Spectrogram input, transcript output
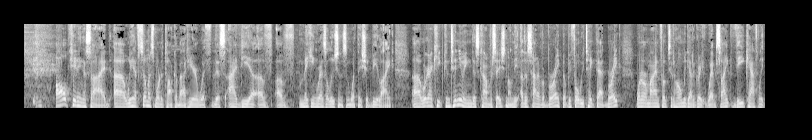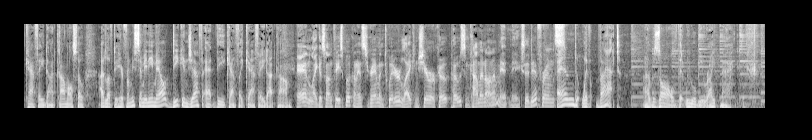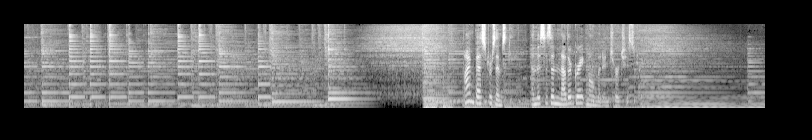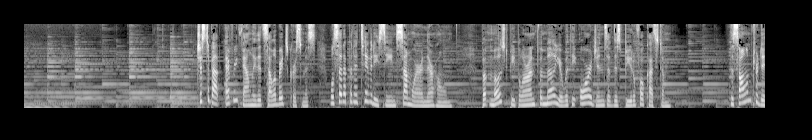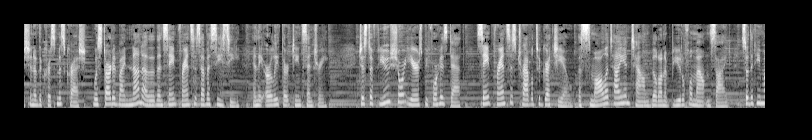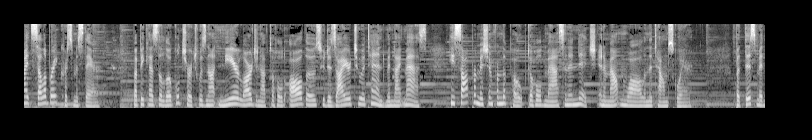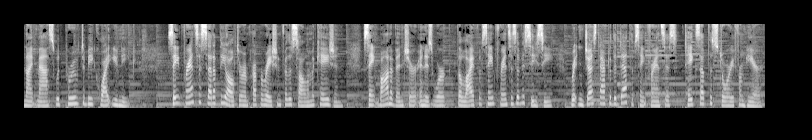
All kidding aside, uh, we have so much more to talk about here with this idea of of making resolutions and what they should be like. Uh, we're going to keep continuing this conversation on the other side of a break, but before we take that break, I want to remind folks at home we got a great website, thecatholiccafe.com. Also, I'd love to hear from you. Send me an email, deaconjeff at thecatholiccafe.com. And like us on Facebook, on Instagram, and Twitter. Like and share our co- posts and comment on them. It makes a difference. And with that, I resolve that we will be right back. I'm Bess Drzymski, and this is another great moment in church history. Just about every family that celebrates Christmas will set up a nativity scene somewhere in their home, but most people are unfamiliar with the origins of this beautiful custom. The solemn tradition of the Christmas creche was started by none other than St. Francis of Assisi in the early 13th century. Just a few short years before his death, St. Francis traveled to Greccio, a small Italian town built on a beautiful mountainside, so that he might celebrate Christmas there. But because the local church was not near large enough to hold all those who desired to attend midnight mass, he sought permission from the Pope to hold Mass in a niche in a mountain wall in the town square but this midnight Mass would prove to be quite unique. St. Francis set up the altar in preparation for the solemn occasion. St. Bonaventure, in his work, The Life of St. Francis of Assisi, written just after the death of St. Francis, takes up the story from here.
